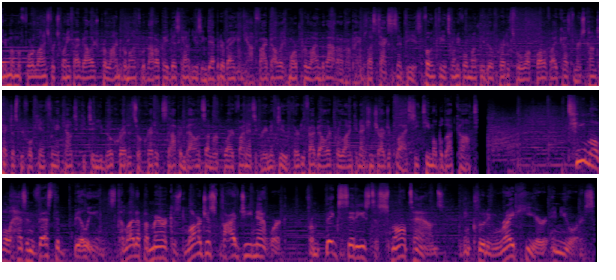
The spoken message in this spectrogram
Minimum of four lines for $25 per line per month with auto pay discount using debit or bank account. $5 more per line without auto pay, plus taxes and fees. Phone fee at 24 monthly bill credits for well qualified customers. Contact us before canceling account to continue bill credits or credit stop and balance on required finance agreement due. $35 per line connection charge applies. Ctmobile.com. T-Mobile has invested billions to light up America's largest 5G network from big cities to small towns, including right here in yours.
